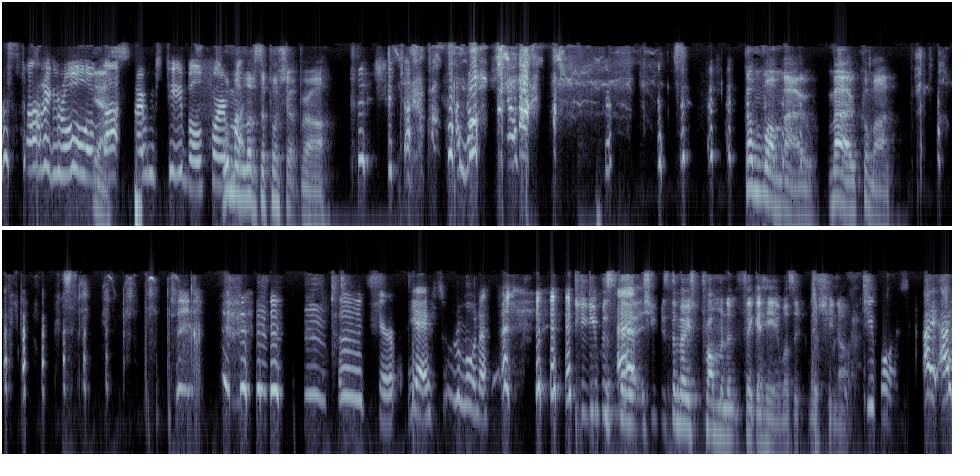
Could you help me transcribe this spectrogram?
the starring role of Yes. that round table for Woman much- loves a push-up bra. I'm not- Come on, Mo. Mo, come on. oh, yes ramona She was the she was the most prominent figure here, was it? Was she not? She was. I, I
